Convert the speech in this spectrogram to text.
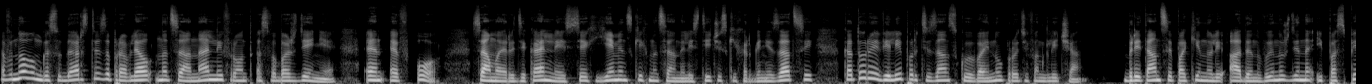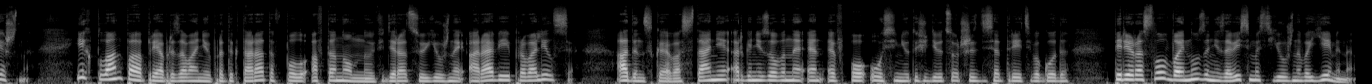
В новом государстве заправлял Национальный фронт освобождения, НФО, самая радикальная из всех йеменских националистических организаций, которые вели партизанскую войну против англичан. Британцы покинули Аден вынужденно и поспешно. Их план по преобразованию протектората в полуавтономную Федерацию Южной Аравии провалился. Аденское восстание, организованное НФО осенью 1963 года, переросло в войну за независимость Южного Йемена,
